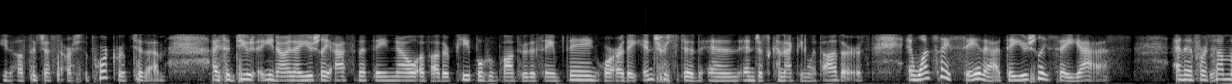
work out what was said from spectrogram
you know I'll suggest our support group to them. I said, do you, you know, and I usually ask them if they know of other people who've gone through the same thing, or are they interested in in just connecting with others. And once I say that, they usually say yes. And then for some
